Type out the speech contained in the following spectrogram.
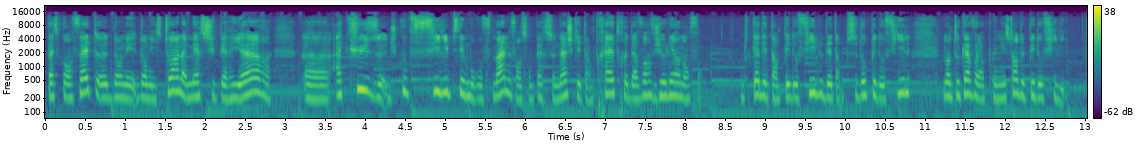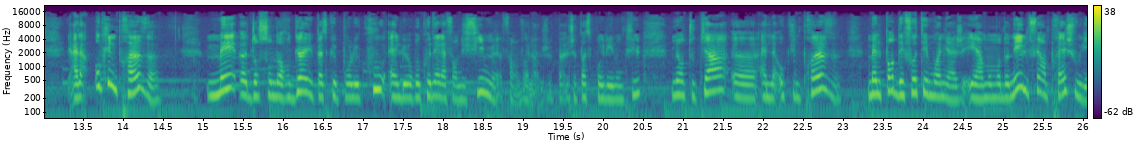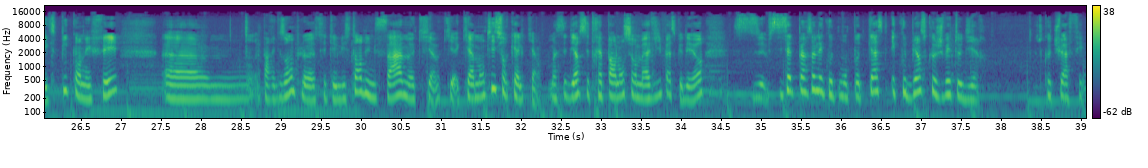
parce qu'en fait, euh, dans l'histoire, la mère supérieure euh, accuse du coup Philippe Seymour Hoffman, enfin son personnage qui est un prêtre, d'avoir violé un enfant en tout cas d'être un pédophile ou d'être un pseudo-pédophile, mais en tout cas voilà pour une histoire de pédophilie. Elle a aucune preuve, mais euh, dans son orgueil, parce que pour le coup, elle le reconnaît à la fin du film, enfin voilà, je ne vais pas spoiler non plus, mais en tout cas, elle n'a aucune preuve, mais elle porte des faux témoignages. Et à un moment donné, il fait un prêche où il explique qu'en effet, euh, par exemple, c'était l'histoire d'une femme qui a, menti sur quelqu'un. Moi, c'est dire c'est très parlant sur ma vie parce que d'ailleurs, si cette personne écoute mon podcast, écoute bien ce que je vais te dire ce que tu as fait.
